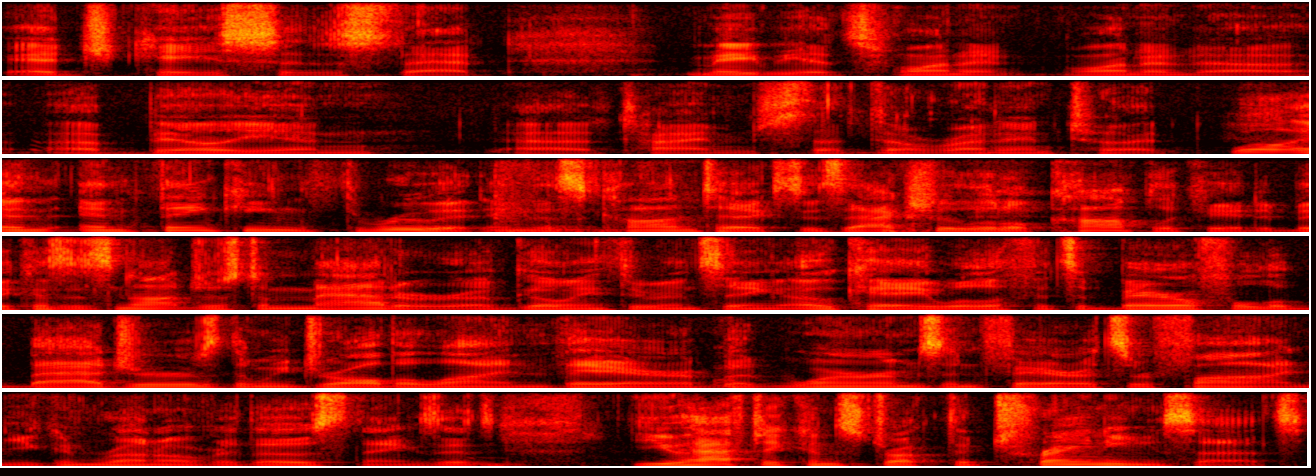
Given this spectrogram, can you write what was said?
edge cases that maybe it's one in one in a, a billion uh, times that they'll run into it. Well, and, and thinking through it in this context is actually a little complicated because it's not just a matter of going through and saying, okay, well, if it's a barrel full of badgers, then we draw the line there, but worms and ferrets are fine. You can run over those things. It's you have to construct the training sets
